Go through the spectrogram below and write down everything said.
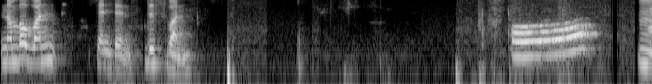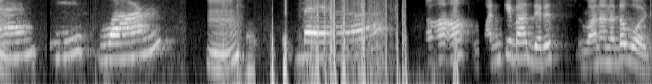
number one sentence? This one. O Hmm. and E one Hmm. bear Uh, uh, one के बाद there is one another word.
